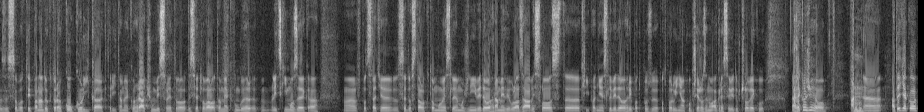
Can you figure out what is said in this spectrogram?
ze soboty pana doktora Koukolíka, který tam jako hráčům vysvětloval, vysvětloval o tom, jak funguje lidský mozek a v podstatě se dostal k tomu, jestli je možný videohrami vyvolat závislost, eh, případně jestli videohry podporují nějakou přirozenou agresivitu v člověku. A řekl, že jo. A, eh, a teď jako,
